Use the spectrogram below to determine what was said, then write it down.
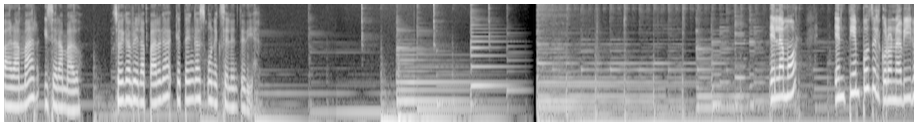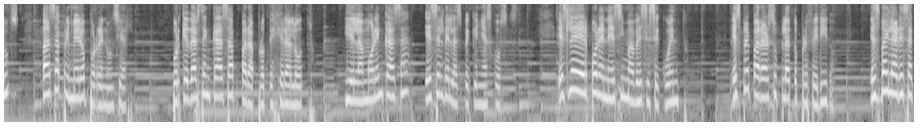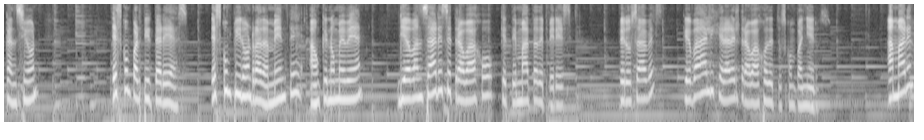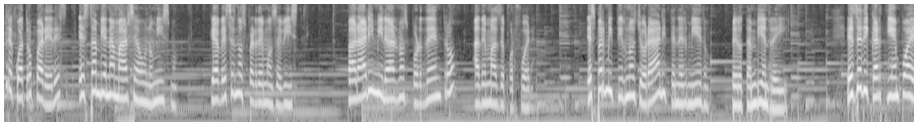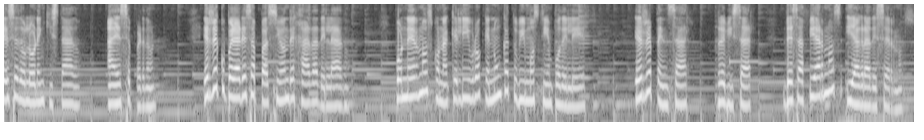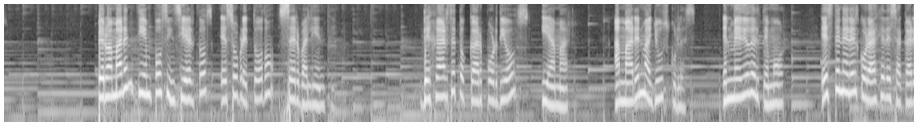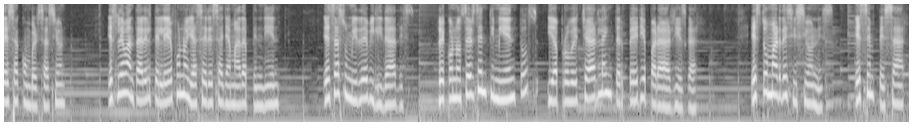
para amar y ser amado. Soy Gabriela Parga, que tengas un excelente día. El amor, en tiempos del coronavirus, pasa primero por renunciar, por quedarse en casa para proteger al otro. Y el amor en casa es el de las pequeñas cosas. Es leer por enésima vez ese cuento. Es preparar su plato preferido es bailar esa canción, es compartir tareas, es cumplir honradamente, aunque no me vean, y avanzar ese trabajo que te mata de pereza. Pero sabes que va a aligerar el trabajo de tus compañeros. Amar entre cuatro paredes es también amarse a uno mismo, que a veces nos perdemos de vista. Parar y mirarnos por dentro, además de por fuera. Es permitirnos llorar y tener miedo, pero también reír. Es dedicar tiempo a ese dolor enquistado, a ese perdón. Es recuperar esa pasión dejada de lado, ponernos con aquel libro que nunca tuvimos tiempo de leer. Es repensar, revisar, desafiarnos y agradecernos. Pero amar en tiempos inciertos es sobre todo ser valiente. Dejarse tocar por Dios y amar. Amar en mayúsculas, en medio del temor, es tener el coraje de sacar esa conversación. Es levantar el teléfono y hacer esa llamada pendiente. Es asumir debilidades, reconocer sentimientos y aprovechar la intemperie para arriesgar. Es tomar decisiones, es empezar,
